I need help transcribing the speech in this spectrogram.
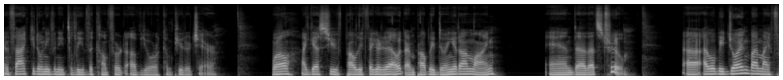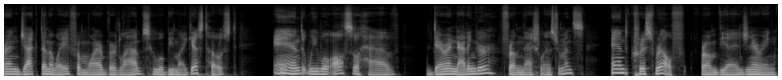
In fact, you don't even need to leave the comfort of your computer chair. Well, I guess you've probably figured it out. I'm probably doing it online, and uh, that's true. Uh, I will be joined by my friend Jack Dunaway from Wirebird Labs, who will be my guest host, and we will also have Darren Nattinger from National Instruments and Chris Relf from VI Engineering.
